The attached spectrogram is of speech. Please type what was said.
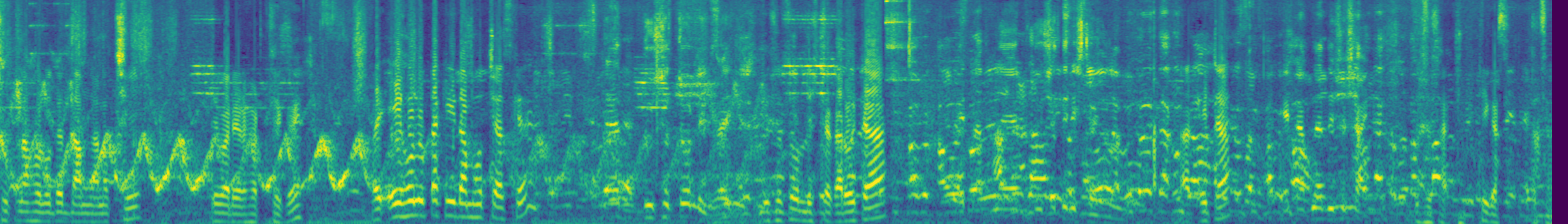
শুকনা হলুদের দাম জানাচ্ছি। এবারের হাট থেকে। ভাই এই হলুদটা কি দাম হচ্ছে আজকে? দুশো চল্লিশ ভাই। দুশো চল্লিশ টাকা। আর ওইটা? এটা টাকা। আর এটা? এটা আপনার ঠিক আছে আচ্ছা।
